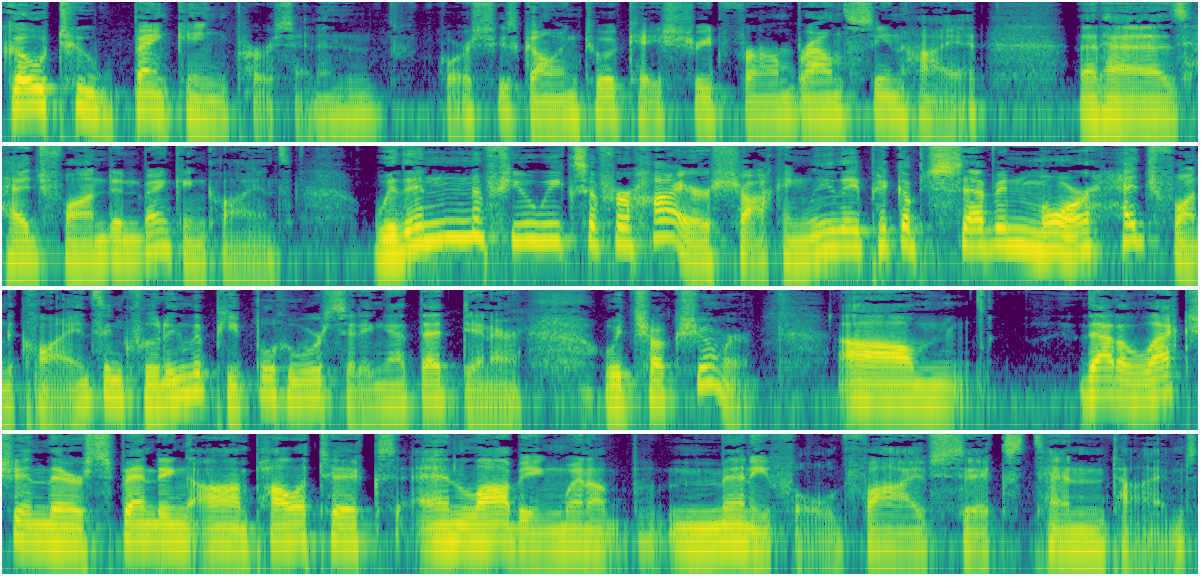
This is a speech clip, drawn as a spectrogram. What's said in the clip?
go-to banking person." And of course, she's going to a K Street firm, Brownstein Hyatt, that has hedge fund and banking clients. Within a few weeks of her hire, shockingly, they pick up seven more hedge fund clients, including the people who were sitting at that dinner with Chuck Schumer. Um, that election, their spending on politics and lobbying went up manyfold, five, six, ten times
